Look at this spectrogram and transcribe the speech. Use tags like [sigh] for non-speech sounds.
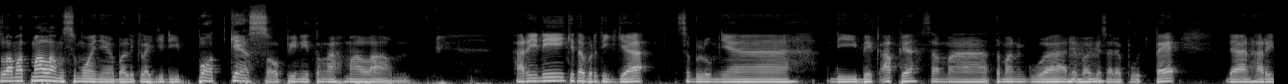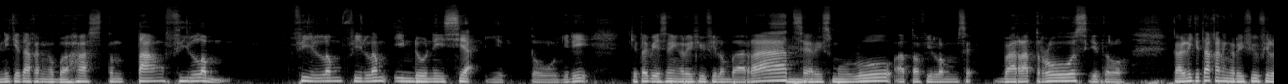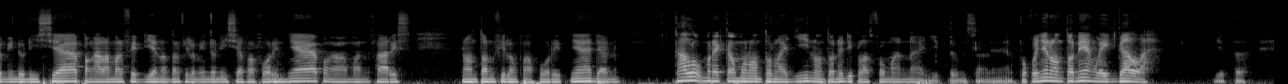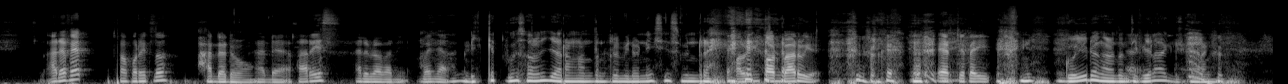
Selamat malam semuanya, balik lagi di podcast Opini Tengah Malam. Hari ini kita bertiga, sebelumnya di backup ya sama teman gua ada Mhm. Bagas ada Pute dan hari ini kita akan ngebahas tentang film. Film-film Indonesia gitu. Jadi kita biasanya nge-review film barat, Hmm. series mulu atau film se- barat terus gitu loh. Kali ini kita akan nge-review film Indonesia, pengalaman Fedian nonton film Indonesia favoritnya, pengalaman Faris nonton film favoritnya dan kalau mereka mau nonton lagi nontonnya di platform mana gitu misalnya. Pokoknya nontonnya yang legal lah gitu. Ada Fed favorit lo? Ada dong. Ada. Faris ada berapa nih? Banyak. Dikit gue soalnya jarang nonton film Indonesia sebenernya Paling tahun baru ya. [laughs] [laughs] RCTI. Gue udah gak nonton TV lagi sekarang [laughs]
